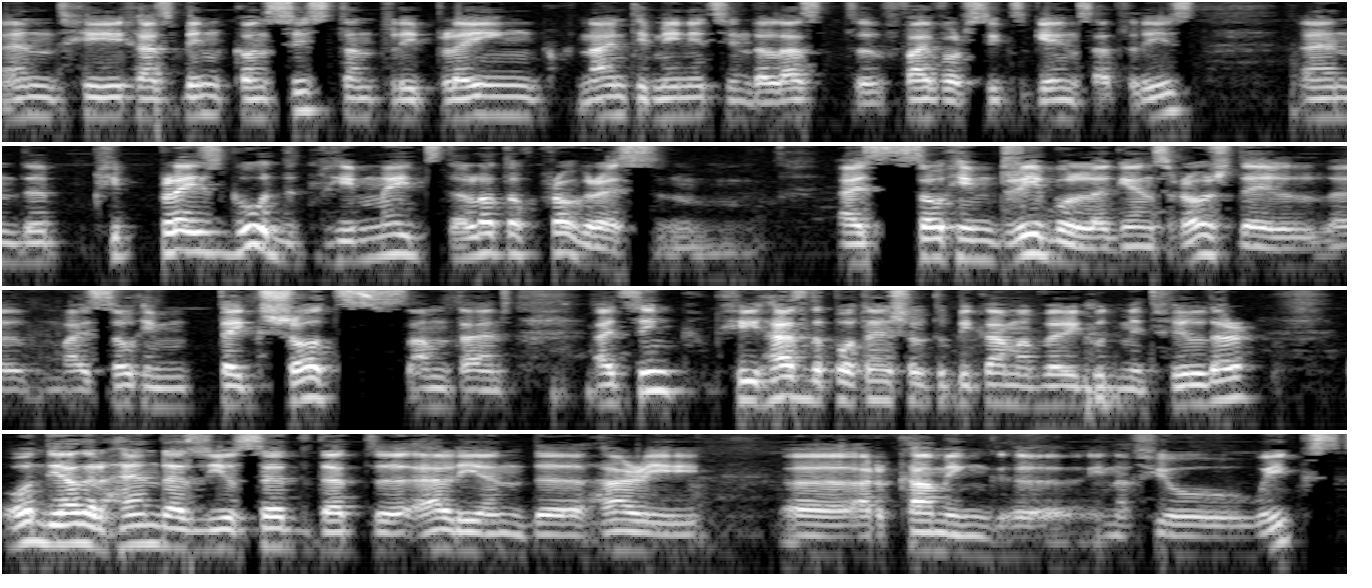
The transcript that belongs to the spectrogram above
and he has been consistently playing 90 minutes in the last uh, five or six games at least. And uh, he plays good. He made a lot of progress. I saw him dribble against Rochdale. Uh, I saw him take shots sometimes. I think he has the potential to become a very good midfielder. On the other hand, as you said, that uh, Ali and uh, Harry uh, are coming uh, in a few weeks.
